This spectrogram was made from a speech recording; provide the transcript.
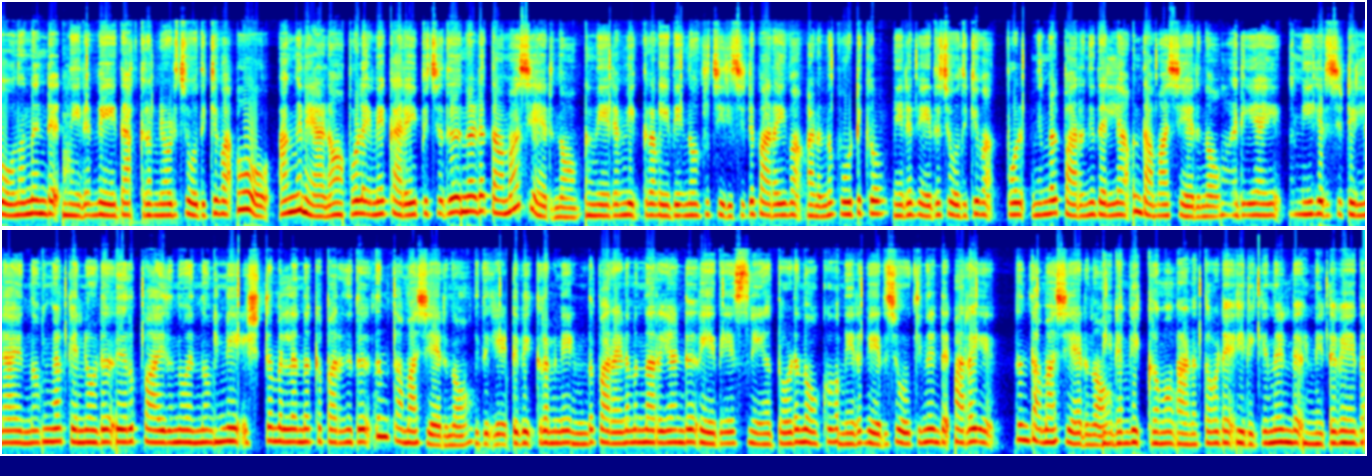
തോന്നുന്നുണ്ട്. അന്നേരം വേദ അക്രമിനോട് ചോദിക്കുക ഓ അങ്ങനെയാണോ? അപ്പോൾ എന്നെ കരയിപ്പിച്ചത് നിങ്ങളുടെ തമാശയായിരുന്നോ? അന്നേരം വിക്രം വേദയെ നോക്കി ചിരിച്ചിട്ട് പറയുക ആണെന്ന് കൂട്ടിക്കോ. നേരെ വേദ ചോദിക്കുക അപ്പോൾ നിങ്ങൾ പറഞ്ഞതെല്ലാം തമാശയായിരുന്നോ? ഭാര്യയായി അംഗീകരിച്ചിട്ടില്ല എന്നും നിങ്ങൾക്ക് എന്നോട് വെറുപ്പായിരുന്നുവെന്നും എന്നെ ഇഷ്ടമല്ലെന്നൊക്കെ പറഞ്ഞത് ഇതും തമാശയായിരുന്നോ? ഇത് കേട്ട് വിക്രമിനെ എന്ത് പറയണമെന്നറിയാണ്ട് വേദയെ സ്നേഹത്തോടെ നോക്കുക നേരം വേദ ചോദിക്കുന്നുണ്ട് പറയേ ഇതും തമാശയായിരുന്നോ? നേരം വിക്രമോ കാണത്തോടെ ഇരിക്കുന്നുണ്ട്. എന്നിട്ട് വേദ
